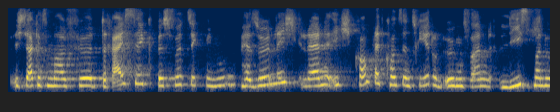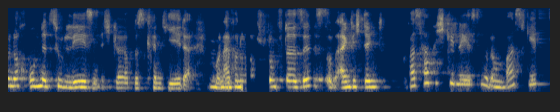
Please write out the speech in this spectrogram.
ich sage jetzt mal, für 30 bis 40 Minuten persönlich lerne ich komplett konzentriert und irgendwann liest man nur noch, ohne zu lesen. Ich glaube, das kennt jeder. Mhm. Man einfach nur noch stumpf da sitzt und eigentlich denkt, was habe ich gelesen oder um was geht's?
